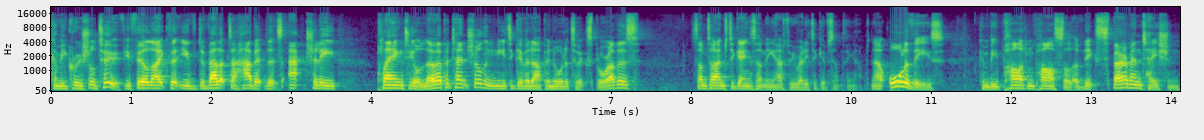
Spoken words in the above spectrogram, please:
can be crucial too. If you feel like that you've developed a habit that's actually playing to your lower potential and you need to give it up in order to explore others, sometimes to gain something you have to be ready to give something up. Now, all of these can be part and parcel of the experimentation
